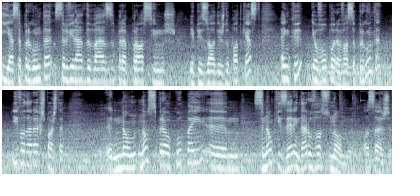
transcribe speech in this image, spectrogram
e essa pergunta servirá de base para próximos episódios do podcast em que eu vou pôr a vossa pergunta e vou dar a resposta não, não se preocupem um, se não quiserem dar o vosso nome. Ou seja,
